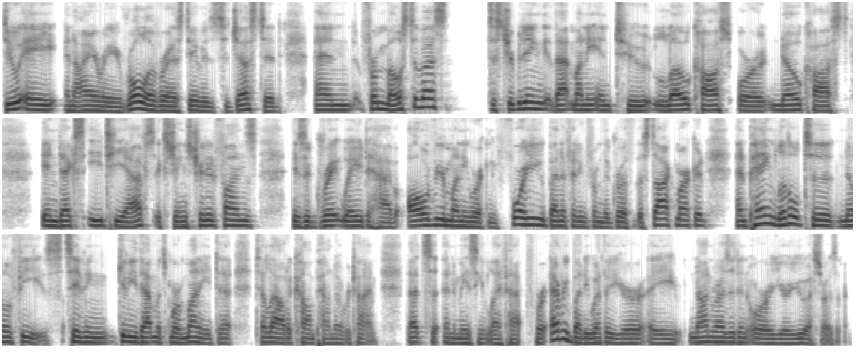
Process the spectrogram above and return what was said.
Do a an IRA rollover, as David suggested. And for most of us, distributing that money into low cost or no cost index ETFs, exchange traded funds, is a great way to have all of your money working for you, benefiting from the growth of the stock market, and paying little to no fees, saving, giving you that much more money to, to allow to compound over time. That's an amazing life hack for everybody, whether you're a non resident or you're a US resident.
